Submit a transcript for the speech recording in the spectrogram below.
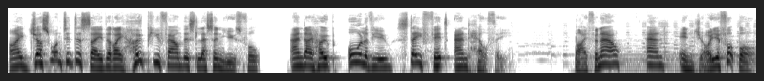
I just wanted to say that I hope you found this lesson useful, and I hope all of you stay fit and healthy. Bye for now, and enjoy your football.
